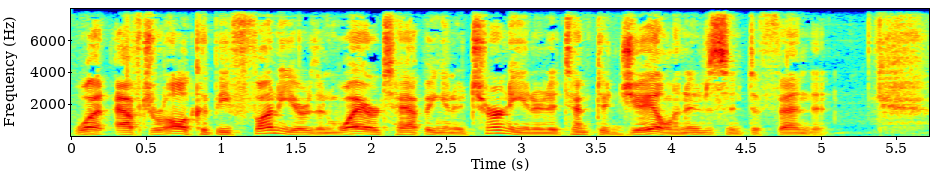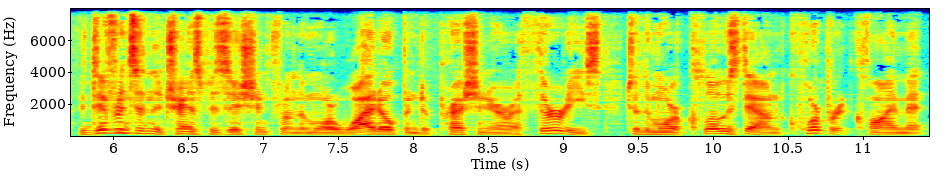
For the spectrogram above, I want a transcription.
What, after all, could be funnier than wiretapping an attorney in an attempt to jail an innocent defendant? The difference in the transposition from the more wide open Depression era 30s to the more closed down corporate climate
